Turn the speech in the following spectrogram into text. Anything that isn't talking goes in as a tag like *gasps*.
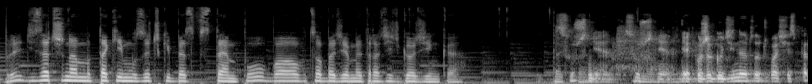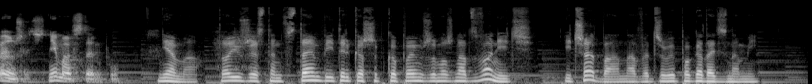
dobry. Dziś zaczynam od takiej muzyczki bez wstępu, bo co będziemy tracić godzinkę. Tak słusznie, tak. słusznie. No. Jako, że godzinę to trzeba się sprężyć. Nie ma wstępu. Nie ma. To już jest ten wstęp i tylko szybko powiem, że można dzwonić i trzeba nawet, żeby pogadać z nami.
